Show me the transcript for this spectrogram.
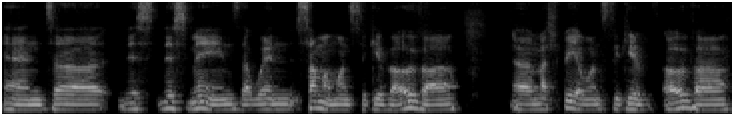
And uh, this this means that when someone wants to give over, uh, mashpia wants to give over,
